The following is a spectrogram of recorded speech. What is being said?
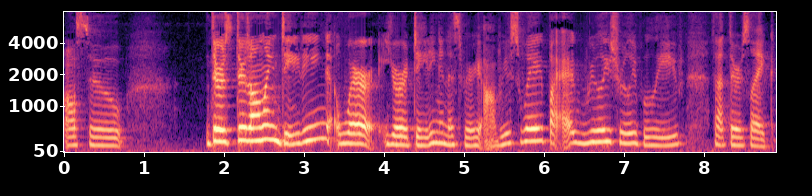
also there's there's online dating where you're dating in this very obvious way, but I really truly believe that there's like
